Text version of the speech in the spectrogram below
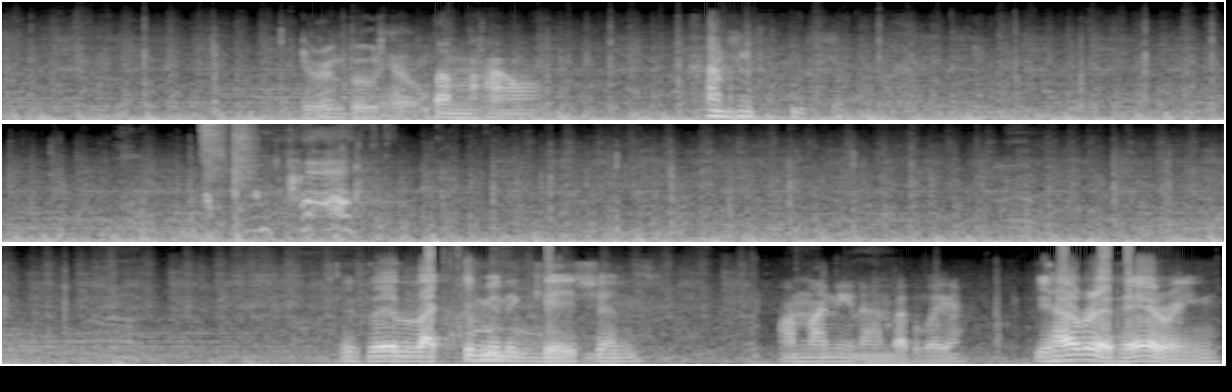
You're in Boot Hill. Somehow. I'm in the boon. Is there lack communication? I'm 99 by the way. You have red herring.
